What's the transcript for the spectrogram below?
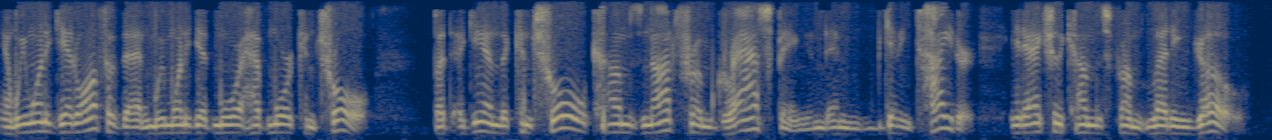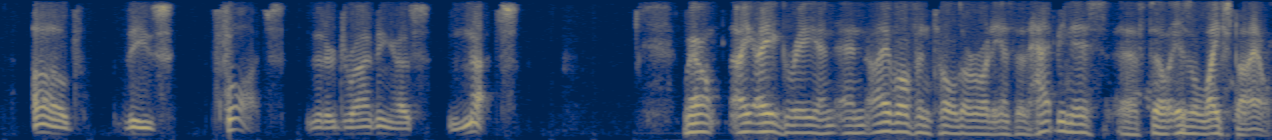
And we want to get off of that and we want to get more have more control. But again the control comes not from grasping and, and getting tighter. It actually comes from letting go of these thoughts that are driving us nuts. Well, I, I agree, and, and I've often told our audience that happiness, uh, Phil, is a lifestyle.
